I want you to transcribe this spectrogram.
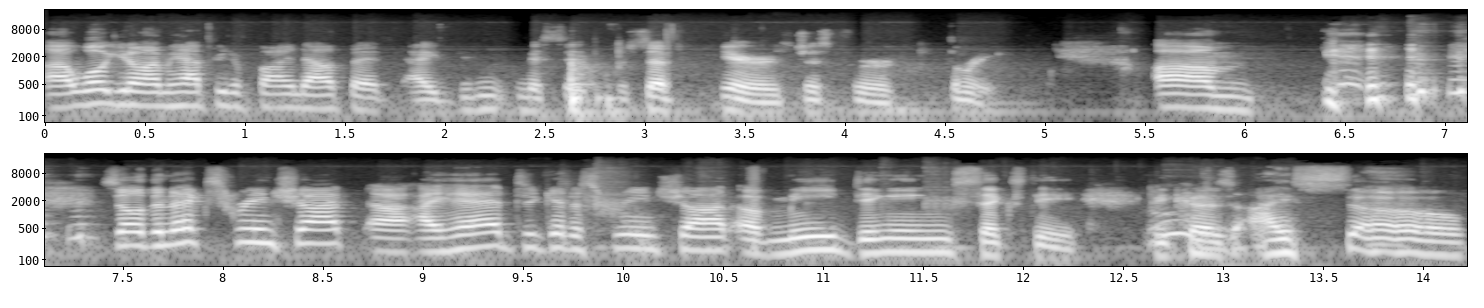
uh, well, you know, I'm happy to find out that I didn't miss it for seven years, just for three. Um, so the next screenshot, uh, I had to get a screenshot of me dinging 60 because I so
